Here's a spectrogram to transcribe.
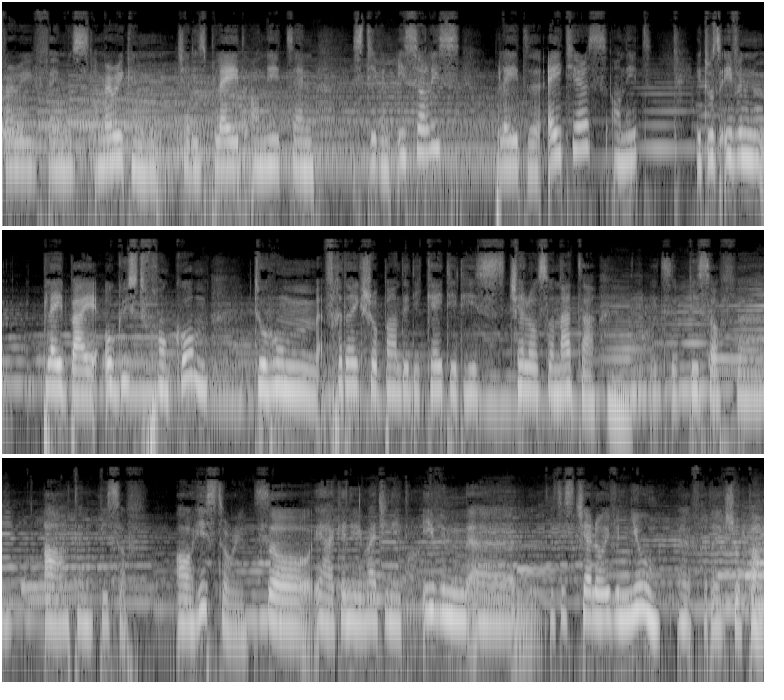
very famous American cellist, played on it, and Stephen Isserlis played uh, eight years on it. It was even played by Auguste Franchomme to whom Frédéric Chopin dedicated his cello sonata. Mm. It's a piece of uh, art and a piece of our history. So, yeah, can you imagine it? Even uh, this cello even knew uh, Frédéric Chopin.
